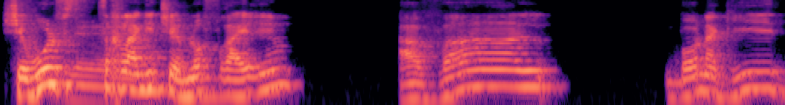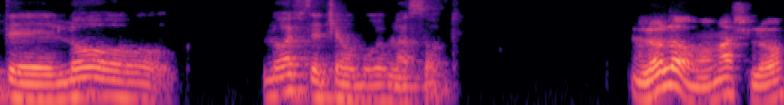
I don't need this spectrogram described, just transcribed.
שוולפס, אה, צריך להגיד שהם לא פראיירים, אבל בוא נגיד, אה, לא, לא הפסד שהם אמורים לעשות. לא, לא, ממש לא.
